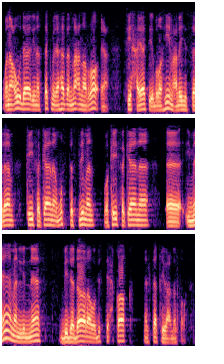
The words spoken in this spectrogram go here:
ونعود لنستكمل هذا المعنى الرائع. في حياة إبراهيم عليه السلام كيف كان مستسلما وكيف كان آه، إماما للناس بجدارة وباستحقاق نلتقي بعد الفاصل.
